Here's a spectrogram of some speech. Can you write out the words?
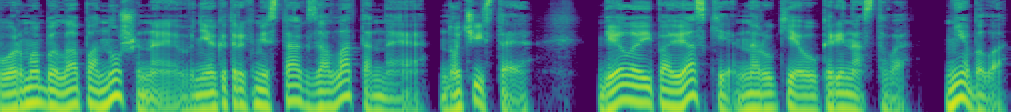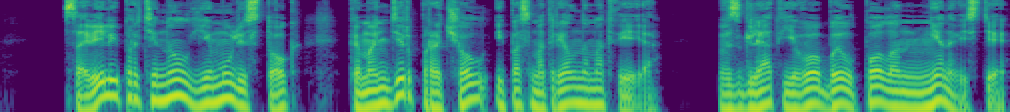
Форма была поношенная, в некоторых местах залатанная, но чистая. Белой повязки на руке у коренастого не было — Савелий протянул ему листок, командир прочел и посмотрел на Матвея. Взгляд его был полон ненависти.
